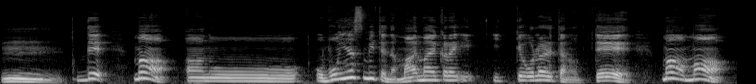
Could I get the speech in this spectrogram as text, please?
うん、でまああのー、お盆休みっていうのは前々から言っておられたのでまあまあ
